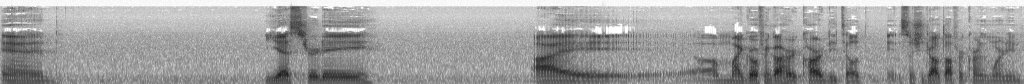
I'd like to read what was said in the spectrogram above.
And yesterday, I um, my girlfriend got her car detailed, so she dropped off her car in the morning,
